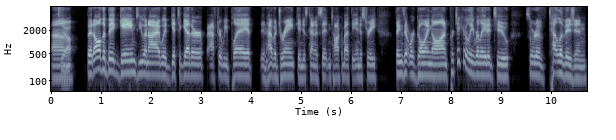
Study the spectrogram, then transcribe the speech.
Um, yeah. But all the big games, you and I would get together after we play it and have a drink and just kind of sit and talk about the industry, things that were going on, particularly related to sort of television,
